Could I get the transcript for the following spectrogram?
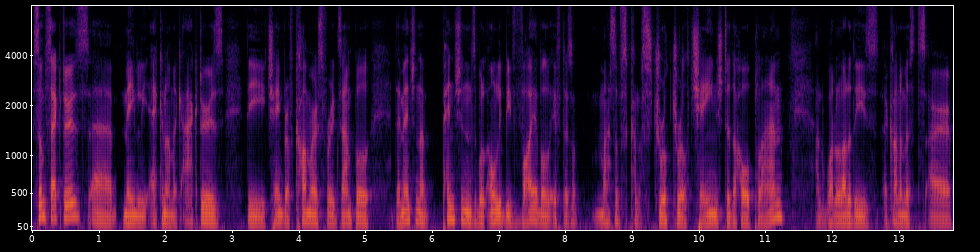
Some sectors, uh, mainly economic actors, the Chamber of Commerce, for example, they mention that pensions will only be viable if there's a massive kind of structural change to the whole plan. And what a lot of these economists are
